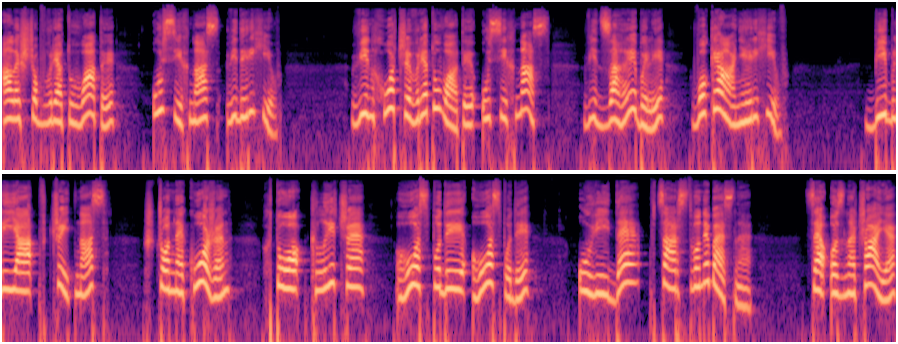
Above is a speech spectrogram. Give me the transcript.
але щоб врятувати усіх нас від гріхів. Він хоче врятувати усіх нас від загибелі в океані гріхів. Біблія вчить нас, що не кожен, хто кличе Господи, Господи, увійде в Царство Небесне. Це означає,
